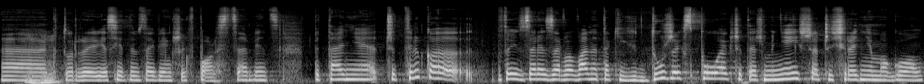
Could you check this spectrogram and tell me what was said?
mhm. który jest jednym z największych w Polsce, więc pytanie, czy tylko to jest zarezerwowane takich dużych spółek, czy też mniejsze, czy średnie mogą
